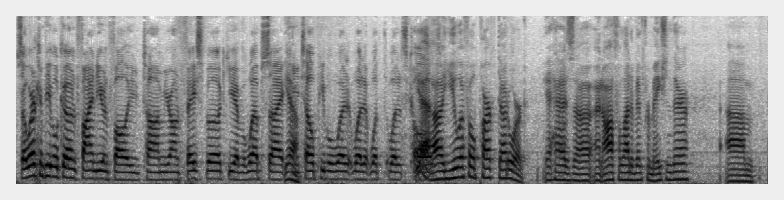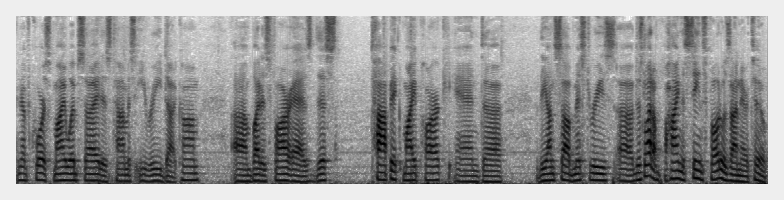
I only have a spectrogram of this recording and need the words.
So where can people go and find you and follow you, Tom? You're on Facebook. You have a website. Yeah. Can you tell people what what it- what what it's called? Yeah, uh, UFOpark.org. It has uh, an awful lot of information there. Um, and of course, my website is thomasereed.com. Um, but as far as this topic, my park, and uh, the unsolved mysteries, uh, there's a lot of behind the scenes photos on there too.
